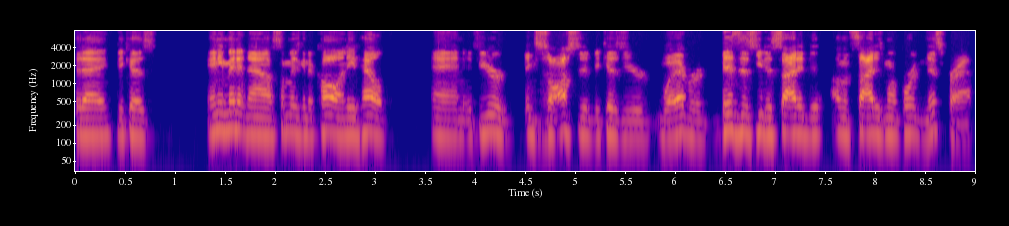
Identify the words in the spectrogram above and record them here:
today because any minute now somebody's going to call and need help. And if you're exhausted because you're whatever business you decided on the side is more important than this crap,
